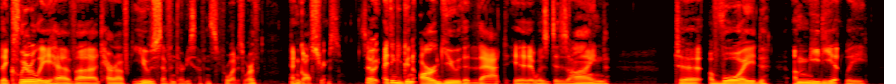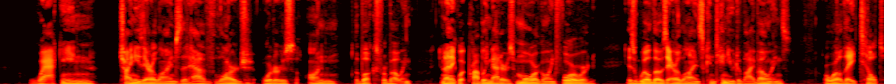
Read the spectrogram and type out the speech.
They clearly have uh, tariffed used 737s for what it's worth and Gulfstreams. So I think you can argue that that it was designed to avoid immediately whacking Chinese airlines that have large orders on the books for Boeing. And I think what probably matters more going forward is will those airlines continue to buy Boeings or will they tilt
